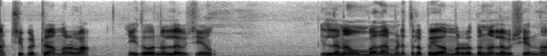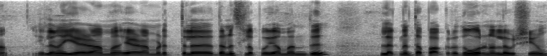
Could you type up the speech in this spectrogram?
ஆட்சி பெற்று அமரலாம். இது ஒரு நல்ல விஷயம். இல்லைனா ஒன்பதாம் இடத்துல போய் அமர்றதும் நல்ல விஷயந்தான் இல்லைனா ஏழாம் ஏழாம் இடத்துல தனுசில் போய் அமர்ந்து லக்னத்தை பார்க்குறதும் ஒரு நல்ல விஷயம்.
